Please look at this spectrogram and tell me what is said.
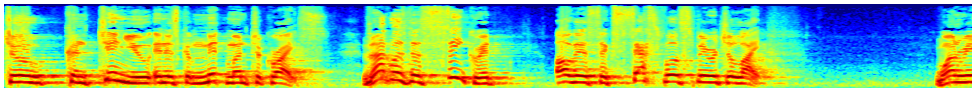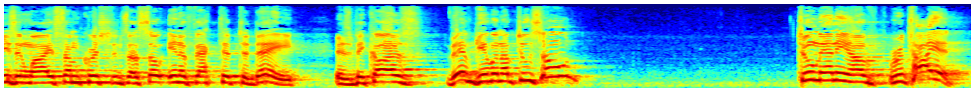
to continue in his commitment to Christ. That was the secret of his successful spiritual life. One reason why some Christians are so ineffective today is because they've given up too soon. Too many have retired.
